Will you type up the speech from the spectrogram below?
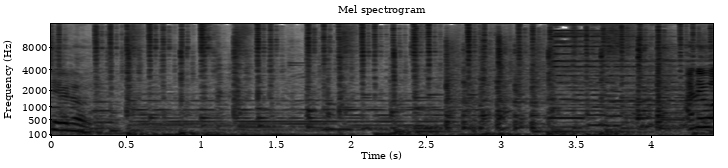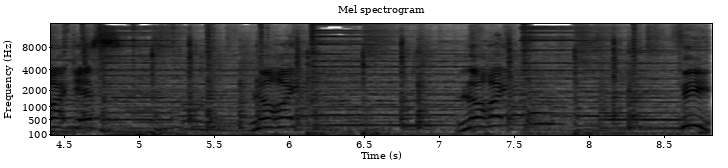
téye loolu ani waa Cees loxoy loxoy fii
